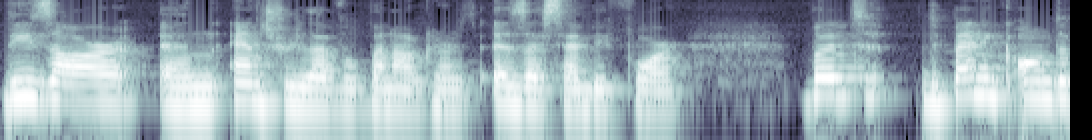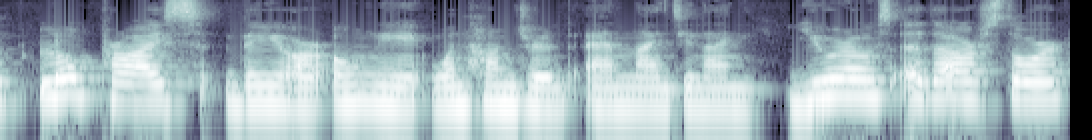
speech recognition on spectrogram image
these are an entry level binoculars, as I said before. But depending on the low price, they are only 199 euros at our store.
